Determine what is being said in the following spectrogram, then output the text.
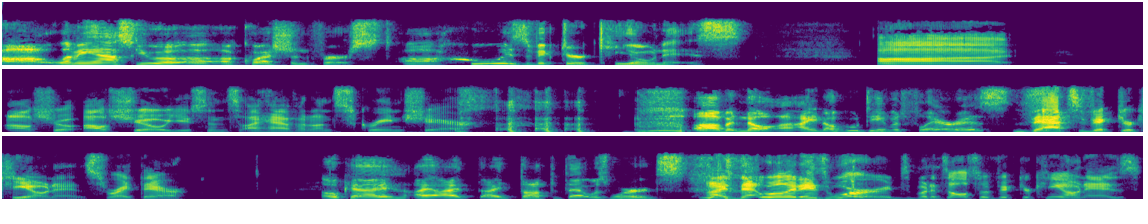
uh, let me ask you a, a question first. Uh, who is Victor Quinones? Uh I'll show I'll show you since I have it on screen share. uh, but no, I know who David Flair is. That's Victor Quinones right there. Okay, I, I, I thought that that was words. I, that well, it is words, but it's also Victor Quinones.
